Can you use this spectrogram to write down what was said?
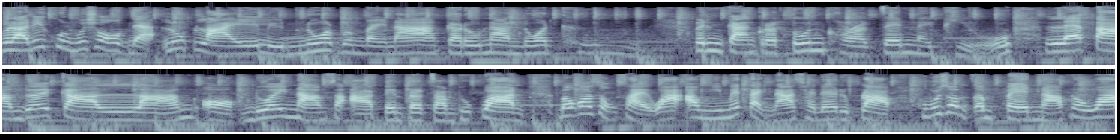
เวลาที่คุณผู้ชมเนี่ยรูปไล้หรือนวดบนใบหน้าการุณานวดขึ้น เป็นการกระตุ้นคอลลาเจนในผิว และตามด้วยการล้างออกด้วยน้ำสะอาดเป็นประจำทุกวันบางคนสงสัยว่าเอางี้ไม่แต่งหน้าใช้ได้หรือเปล่า คุณผู้ชมจำเป็นนะ เพราะว่า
